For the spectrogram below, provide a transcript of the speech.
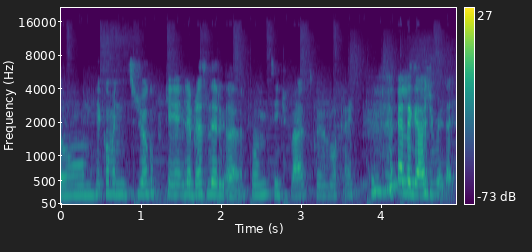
Então, recomendo esse jogo porque ele é brasileiro, galera. Vamos incentivar as coisas locais. É legal de verdade.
